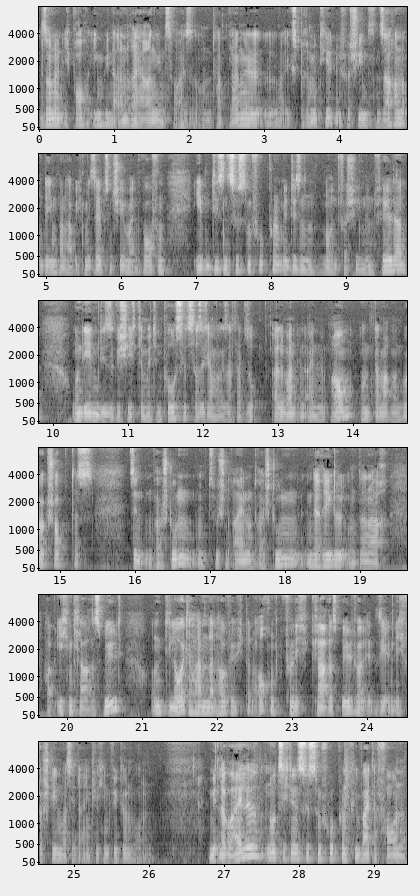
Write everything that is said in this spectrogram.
sondern ich brauche irgendwie eine andere Herangehensweise und habe lange äh, experimentiert mit verschiedensten Sachen und irgendwann habe ich mir selbst ein Schema entworfen, eben diesen System Footprint mit diesen neun verschiedenen Feldern und eben diese Geschichte mit dem Post-its, dass ich einfach gesagt habe, so, alle Mann in einen Raum und dann machen wir einen Workshop, das sind ein paar Stunden, zwischen ein und drei Stunden in der Regel und danach habe ich ein klares Bild und die Leute haben dann häufig dann auch ein völlig klares Bild, weil sie endlich verstehen, was sie da eigentlich entwickeln wollen. Mittlerweile nutze ich den System Footprint viel weiter vorne.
